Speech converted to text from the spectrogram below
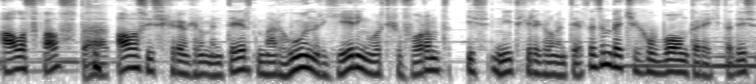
alles vast. Uh, alles is gereglementeerd, maar hoe een regering wordt gevormd is niet gereglementeerd. Dat is een beetje gewoonterecht. Dat is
